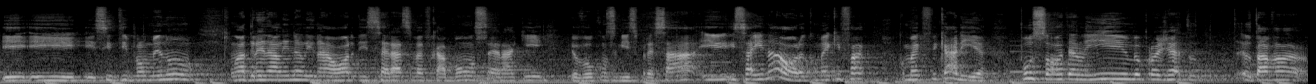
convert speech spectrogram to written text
e, e, e, sentir pelo menos uma adrenalina ali na hora de será se vai ficar bom, será que eu vou conseguir expressar e, e sair na hora, como é que fa, como é que ficaria. Por sorte ali, meu projeto eu tava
